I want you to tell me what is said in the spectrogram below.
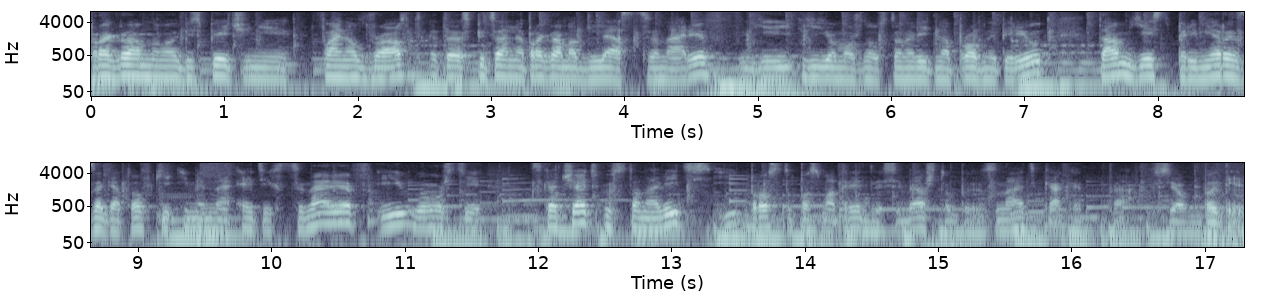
программном обеспечении Final Draft. Это специальная программа для сценариев. Ей, ее можно установить на пробный период. Там есть примеры заготовки именно этих сценариев. И вы можете скачать, установить и просто посмотреть для себя, чтобы знать, как это все выглядит.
